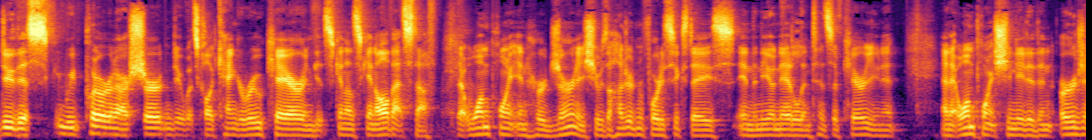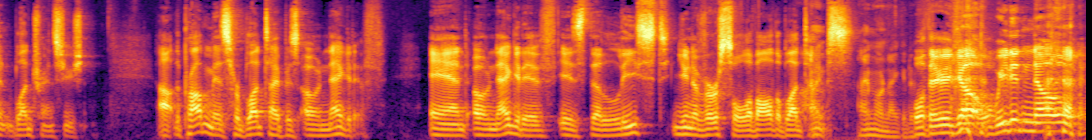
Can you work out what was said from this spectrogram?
do this, we'd put her in our shirt and do what's called kangaroo care and get skin on skin, all that stuff. At one point in her journey, she was 146 days in the neonatal intensive care unit. And at one point, she needed an urgent blood transfusion. Uh, the problem is her blood type is O negative and O negative is the least universal of all the blood types. I'm, I'm O negative. Well, there you go. We didn't know.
